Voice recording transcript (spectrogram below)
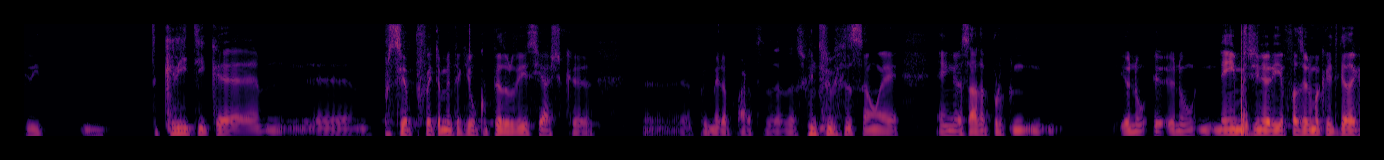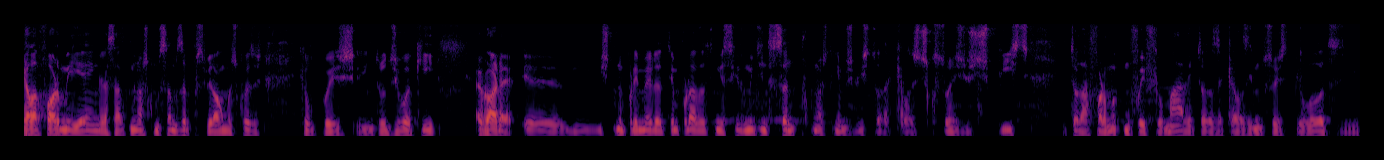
de crítica uh, percebo perfeitamente aquilo que o Pedro disse e acho que uh, a primeira parte da, da sua intervenção é, é engraçada porque eu, não, eu não, nem imaginaria fazer uma crítica daquela forma e é engraçado que nós começamos a perceber algumas coisas que ele depois introduziu aqui. Agora, eh, isto na primeira temporada tinha sido muito interessante porque nós tínhamos visto todas aquelas discussões e os despistes e toda a forma como foi filmado e todas aquelas emoções de pilotos e,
